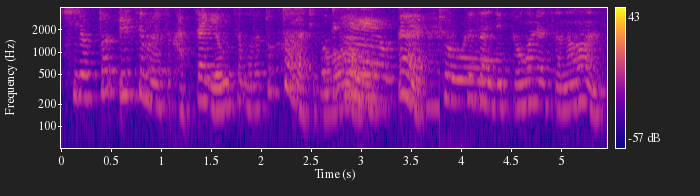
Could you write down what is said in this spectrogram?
시력도 1.5에서 갑자기 0.5로 뚝 떨어지고. 어떻게 어떻게 네. 그래서 이제 병원에서는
